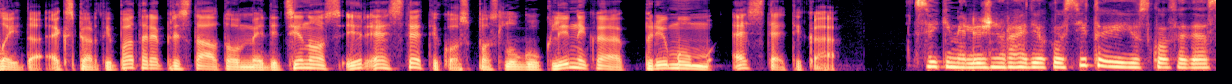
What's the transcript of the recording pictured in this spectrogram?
laidą ekspertai pataria pristato medicinos ir estetikos paslaugų klinika primum estetika Sveiki, mėly žinių radio klausytojai, jūs klausotės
